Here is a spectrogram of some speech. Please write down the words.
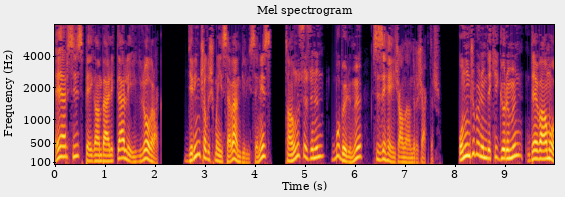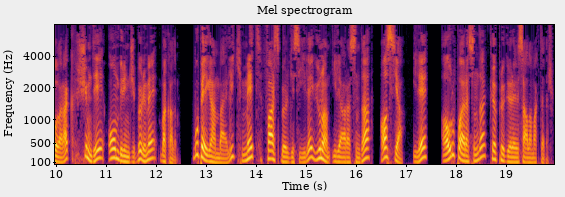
Eğer siz peygamberliklerle ilgili olarak derin çalışmayı seven biriyseniz Tanrı sözünün bu bölümü sizi heyecanlandıracaktır. 10. bölümdeki görümün devamı olarak şimdi 11. bölüme bakalım. Bu peygamberlik Med Fars bölgesi ile Yunan ili arasında Asya ile Avrupa arasında köprü görevi sağlamaktadır.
